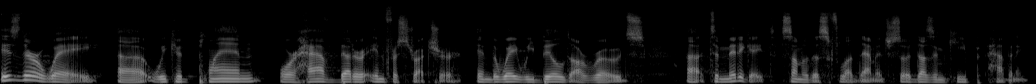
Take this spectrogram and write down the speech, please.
Is there a way uh, we could plan or have better infrastructure in the way we build our roads uh, to mitigate some of this flood damage so it doesn't keep happening?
